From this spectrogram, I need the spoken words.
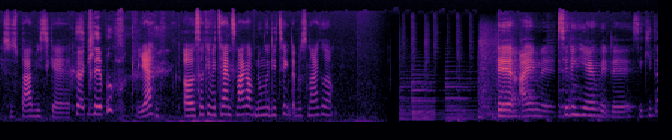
jeg synes bare, vi skal... Køre klippet. Ja, og så kan vi tage en snak om nogle af de ting, der blev snakket om. Uh, I'm uh, sitting here with uh, Sikita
